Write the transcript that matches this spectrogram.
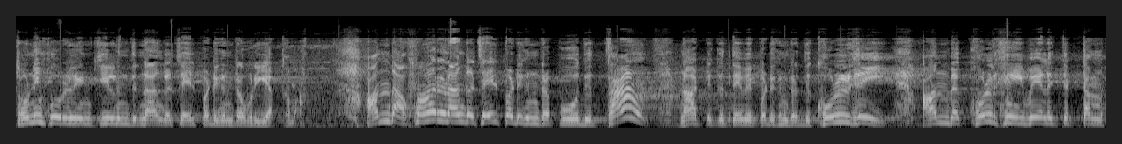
தொனிப்பொருளின் கீழிருந்து நாங்கள் செயல்படுகின்ற ஒரு இயக்கமாகும் அந்த அவ்வாறு நாங்கள் செயல்படுகின்ற போது தான் நாட்டுக்கு தேவைப்படுகின்றது கொள்கை. அந்த கொள்கை வேலை திட்டம்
